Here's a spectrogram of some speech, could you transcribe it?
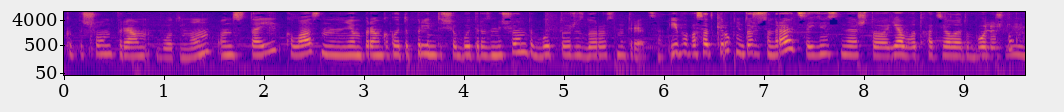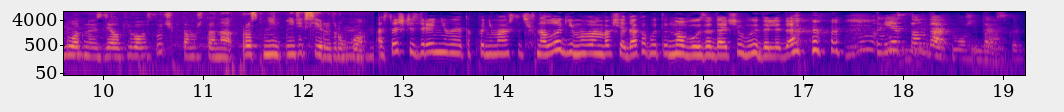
Капюшон прям, вот он, он, он стоит, классно, на нем прям какой-то принт еще будет размещен, то будет тоже здорово смотреться. И по посадке рук мне тоже все нравится. Единственное, что я вот хотела эту более штуку плотную сделать в любом случае, потому что она просто не, не фиксирует руку. А с точки зрения, я так понимаю, что технологии мы вам вообще, да, какую-то новую задачу выдали, да? Ну, не стандарт, можно так сказать.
